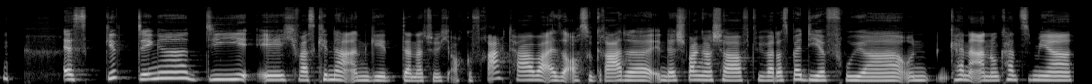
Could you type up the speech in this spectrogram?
es gibt Dinge, die ich, was Kinder angeht, dann natürlich auch gefragt habe. Also auch so gerade in der Schwangerschaft, wie war das bei dir früher? Und keine Ahnung, kannst du mir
